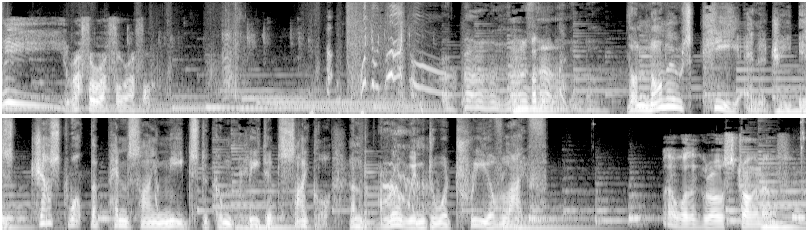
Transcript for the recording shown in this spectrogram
Whee! Ruffle, ruffle, ruffle. The Nono's ki energy is just what the Pensai needs to complete its cycle and grow into a tree of life. Oh, will it grow strong enough?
